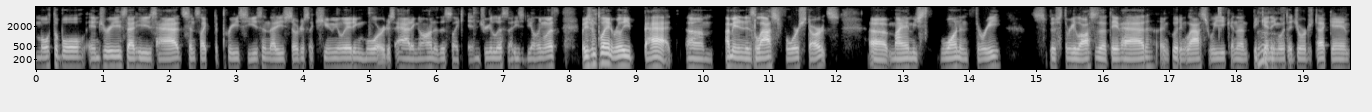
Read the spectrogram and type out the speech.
multiple injuries that he's had since like the preseason that he's still just accumulating more, just adding on to this like injury list that he's dealing with. But he's been playing really bad. Um, I mean, in his last four starts uh, Miami's one and three. So there's three losses that they've had, including last week, and then beginning with the Georgia Tech game.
